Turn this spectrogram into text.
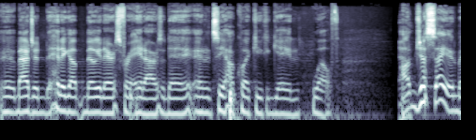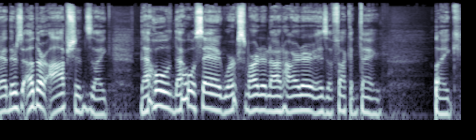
imagine hitting up millionaires for eight hours a day and see how quick you can gain wealth. Yeah. I'm just saying, man. There's other options. Like that whole that whole saying "work smarter, not harder" is a fucking thing. Like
